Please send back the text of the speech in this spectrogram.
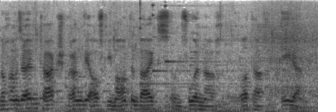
Noch am selben Tag sprangen wir auf die Mountainbikes und fuhren nach Rottach-Egern.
